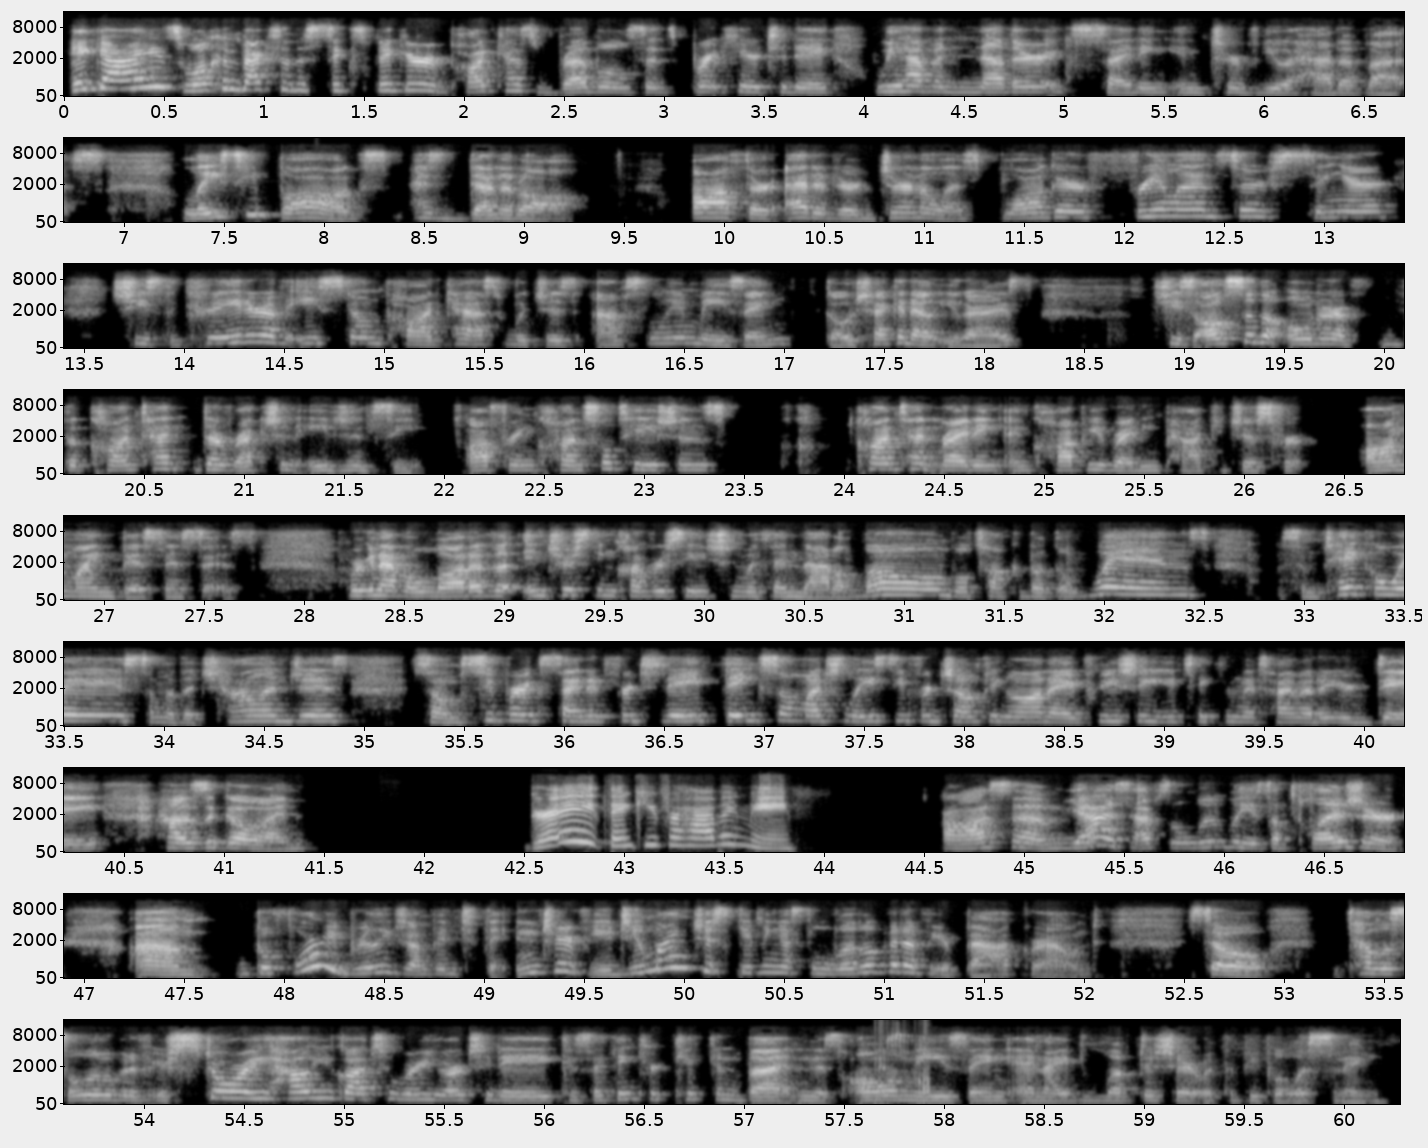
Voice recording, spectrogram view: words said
Hey guys, welcome back to the Six Figure Podcast Rebels. It's Britt here today. We have another exciting interview ahead of us. Lacy Boggs has done it all author, editor, journalist, blogger, freelancer, singer. She's the creator of Ace Stone Podcast, which is absolutely amazing. Go check it out, you guys. She's also the owner of the Content Direction Agency, offering consultations, content writing, and copywriting packages for online businesses. We're going to have a lot of interesting conversation within that alone. We'll talk about the wins, some takeaways, some of the challenges. So I'm super excited for today. Thanks so much, Lacy, for jumping on. I appreciate you taking the time out of your day. How's it going? Great. Thank you for having me. Awesome. Yes, absolutely. It's a pleasure. Um, before we really jump into the interview, do you mind just giving us a little bit of your background? So tell us a little bit of your story, how you got to where you are today, because I think you're kicking butt and it's all amazing. And I'd love to share it with the people listening.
